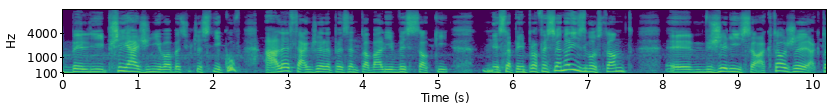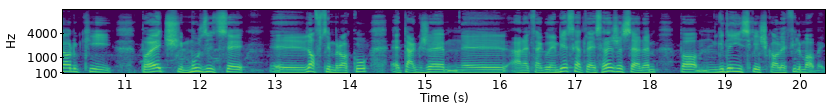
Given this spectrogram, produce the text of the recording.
byli przyjaźni wobec uczestników, ale także reprezentowali wysoki stopień profesjonalizmu. Stąd e, w jury są aktorzy, aktorki, poeci, muzycy, no, w tym roku e, także y, Aneta Gołębieska, która jest reżyserem po Gdyńskiej Szkole Filmowej.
